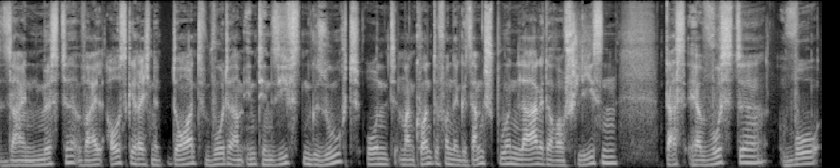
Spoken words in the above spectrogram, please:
sein müsste, weil ausgerechnet dort wurde am intensivsten gesucht und man konnte von der Gesamtspurenlage darauf schließen, dass er wusste, wo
